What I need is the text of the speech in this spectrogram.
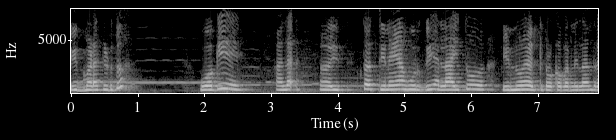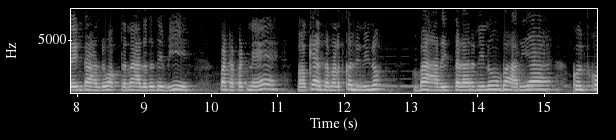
ಇದು ಮಾಡಕ್ಕೆ ಹಿಡ್ದು? ಹೋಗಿ. ಅಲ್ಲ ತತ್ತಿನೇ ಹುರಿದು ಎಲ್ಲ ಆಯ್ತು. ಇನ್ನೂ ಅಕ್ಕಿ ತೊಳ್ಕೊ ಬರ್ಲಿಲ್ಲ ಅಂದ್ರೆ ಹಿಂಗಾದ್ರೆ ಹೋಗ್ತಾನೆ ಆದದ ದೇವಿ. ಪಟಪಟ್ನೆ ಕೆಲಸ ಮಾಡೋದು ಕಲಿ ನೀನು. ಬಾರಿ ತಳಾರ ನೀನು. ಕಲ್ತ್ಕೋ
